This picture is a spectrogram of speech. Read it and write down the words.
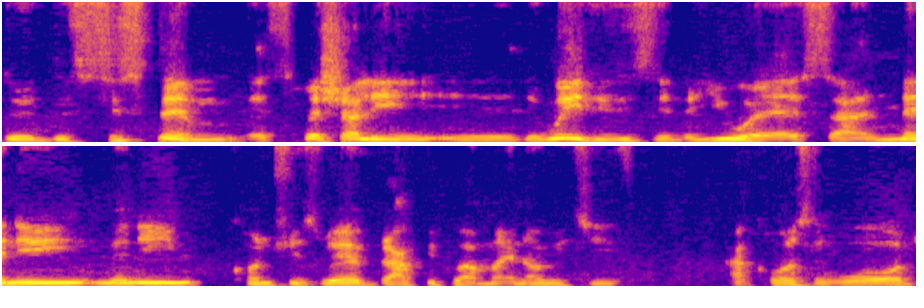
the, the system, especially uh, the way it is in the US and many, many countries where black people are minorities across the world,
